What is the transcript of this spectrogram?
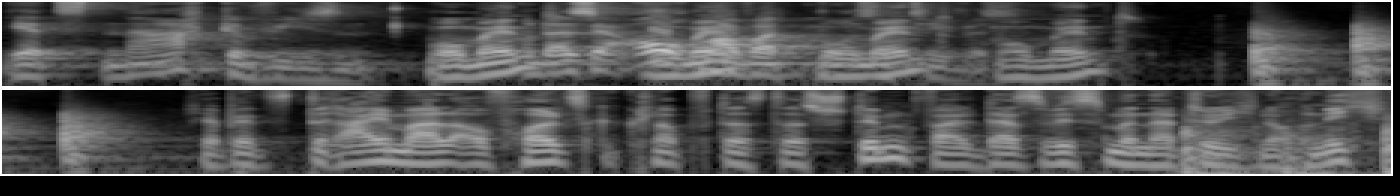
jetzt nachgewiesen. Moment. Und das ist ja auch Moment, mal was Positives. Moment, Moment. Ich habe jetzt dreimal auf Holz geklopft, dass das stimmt, weil das wissen wir natürlich noch nicht.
